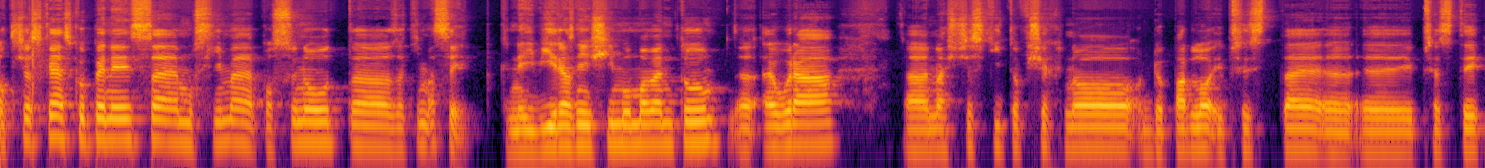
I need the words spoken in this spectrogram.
Od české skupiny se musíme posunout eh, zatím asi k nejvýraznějšímu momentu eh, eura. Naštěstí to všechno dopadlo i přes, té, i přes ty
